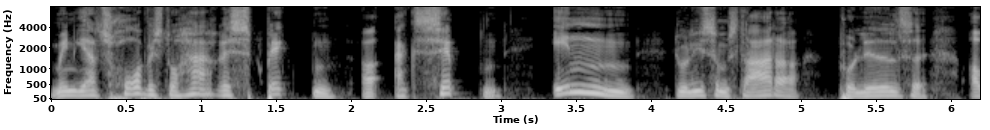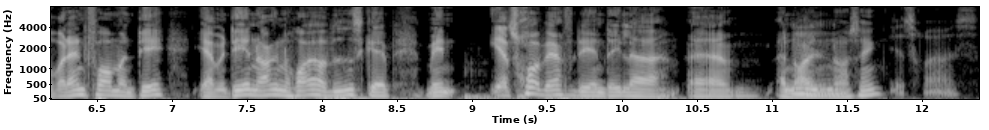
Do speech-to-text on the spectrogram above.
Men jeg tror, hvis du har respekten og accepten, inden du ligesom starter på ledelse. Og hvordan får man det? Jamen, det er nok en højere videnskab, men jeg tror i hvert fald, det er en del af, af, af nøglen mm. også, ikke? Det tror jeg også.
